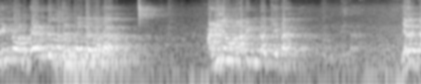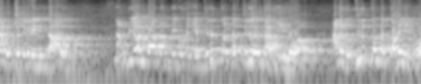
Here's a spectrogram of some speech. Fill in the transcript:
பின்னோர் வேண்டுவதற்கு பெற்றவர் அடிதம் உண்டாக்கியவர் எதற்காக சொல்லுகிறேன் என்றால் நம்பியாண்டார் நம்பியினுடைய திருத்தொண்டர் திருவந்தாதியையோ அல்லது திருத்தொண்ட தொகையையோ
